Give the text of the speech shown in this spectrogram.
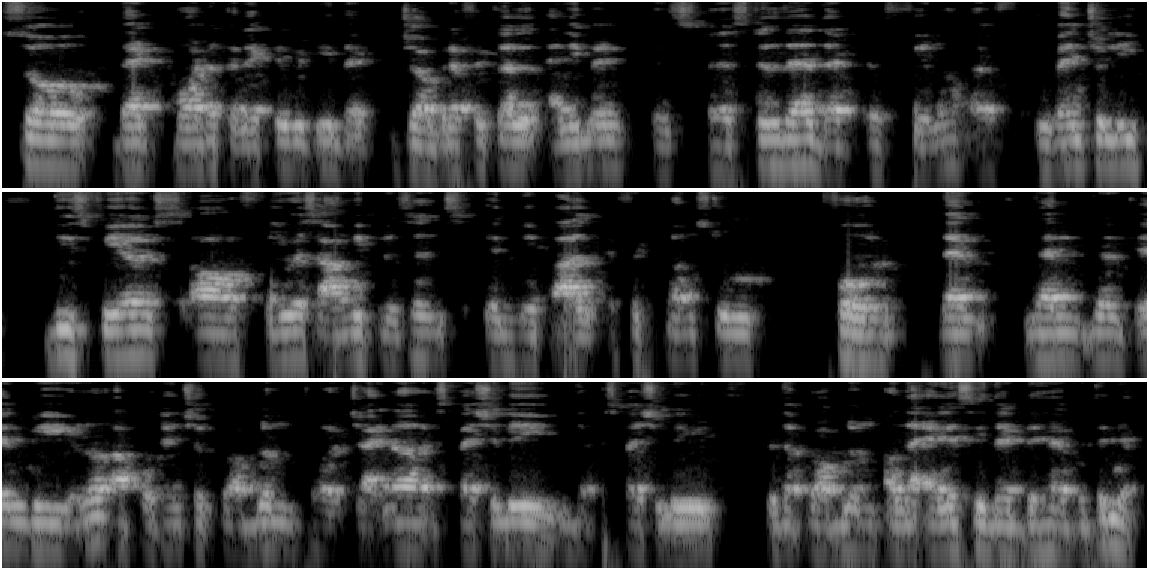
So that border connectivity, that geographical element is uh, still there. That if you know, if eventually these fears of U.S. Army presence in Nepal, if it comes to fore, then then there can be you know a potential problem for China, especially especially with the problem on the LAC that they have with India.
